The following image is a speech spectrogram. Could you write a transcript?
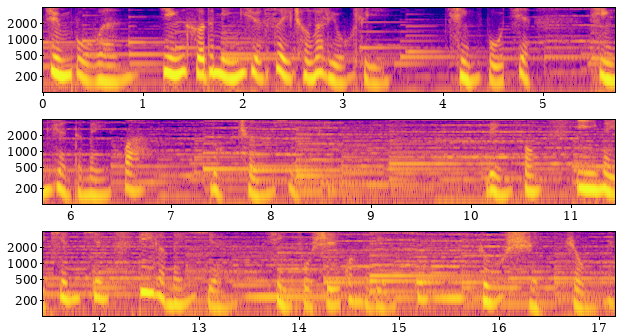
君不闻，银河的明月碎成了琉璃；情不见，庭院的梅花落成了叶里。临风衣袂翩翩，低了眉眼，轻抚时光的流苏，如水柔媚。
